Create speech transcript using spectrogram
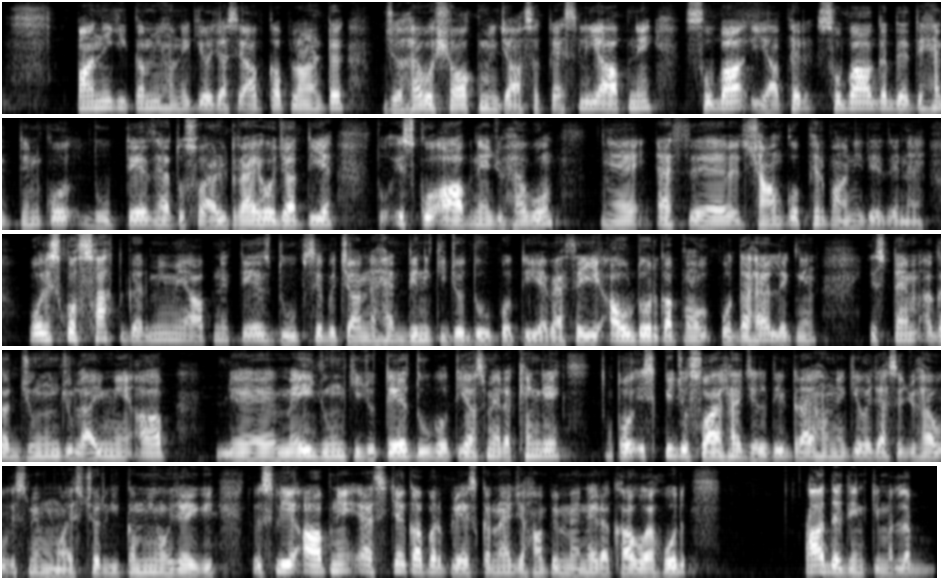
पानी की कमी होने की वजह से आपका प्लांट जो है वो शॉक में जा सकता है। इसलिए आपने सुबह या फिर सुबह अगर देते हैं दिन को धूप तेज़ है तो सॉइल ड्राई हो जाती है तो इसको आपने जो है वो ऐसे शाम को फिर पानी दे देना है। और इसको सख्त गर्मी में आपने तेज़ धूप से बचाना है, दिन की जो धूप होती है। वैसे ये आउटडोर का पौधा है, लेकिन इस टाइम अगर जून, जुलाई में आप मई, जून की जो तेज़ धूप होती है, उसमें रखेंगे तो इसकी जो सॉइल है, जल्दी ड्राई होने की वजह से जो है, वो इसमें मॉइस्चर की कमी हो जाएगी। तो इसलिए आपने ऐसी जगह पर प्लेस करना है, जहाँ पर मैंने रखा हुआ है, खुद। आधे दिन की मतलब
